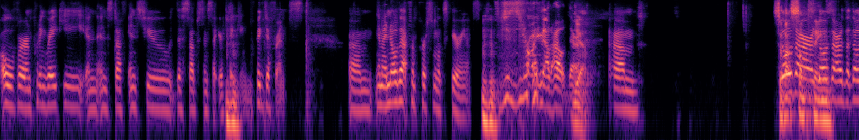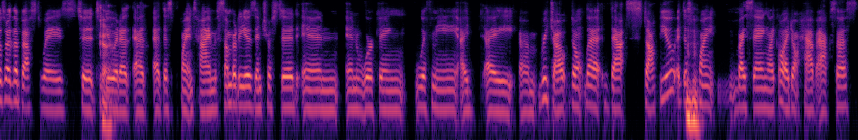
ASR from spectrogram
over and putting Reiki and, and stuff into the substance that you're Mhm. taking. Big difference. Um, and I know that from personal experience. Mhm. Just throwing that out there. Yeah. Um, So those that's are something. those are the those are the best ways to to Okay. do it at, at at this point in time if somebody is interested in in working with me i i um, reach out don't let that stop you at this Mhm. point by saying like oh i don't have access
